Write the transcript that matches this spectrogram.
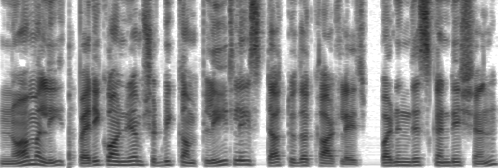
Normally, the perichondrium should be completely stuck to the cartilage, but in this condition,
